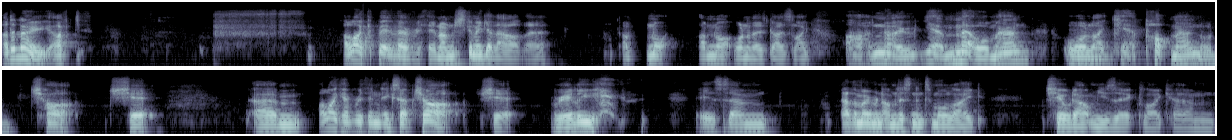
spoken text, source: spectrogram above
I don't know. I've I like a bit of everything. I'm just gonna get that out there. I'm not. I'm not one of those guys like, oh no, yeah, metal man, or Mhm. like yeah, pop man, or chart shit. Um, I like everything except chart shit. Really, it's um. At the moment, I'm listening to more like chilled out music, like um.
